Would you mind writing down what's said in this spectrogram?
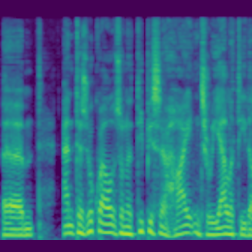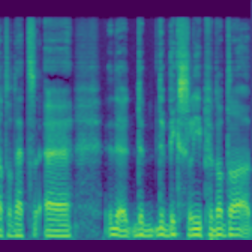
Ehm, en het is ook wel zo'n typische heightened reality dat dat, eh de, de, de Big Sleep, dat dat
